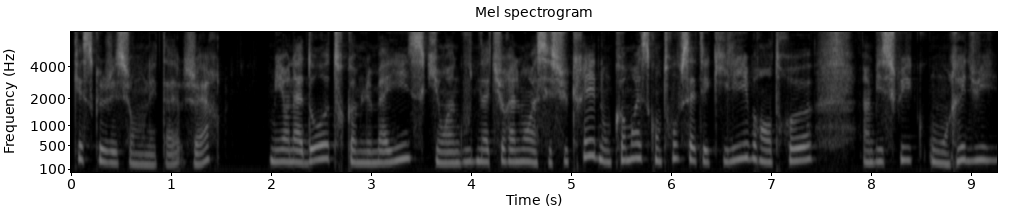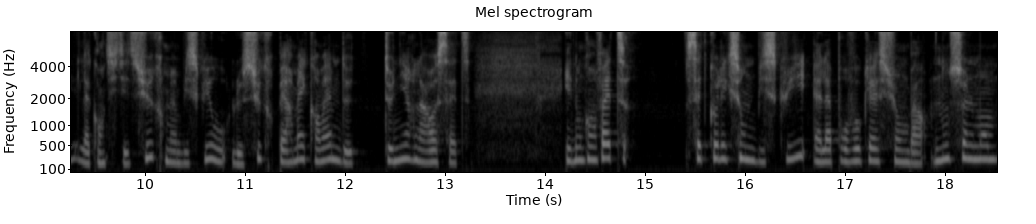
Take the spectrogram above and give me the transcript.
qu'est-ce que j'ai sur mon étagère? Mais il y en a d'autres, comme le maïs, qui ont un goût naturellement assez sucré. Donc comment est-ce qu'on trouve cet équilibre entre un biscuit où on réduit la quantité de sucre, mais un biscuit où le sucre permet quand même de tenir la recette? Et donc en fait, cette collection de biscuits, elle a pour vocation ben, non seulement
